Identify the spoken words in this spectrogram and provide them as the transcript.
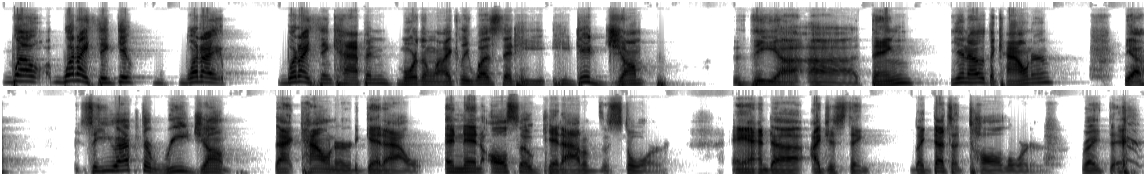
Well, what I think it, what I, what I think happened more than likely was that he he did jump the uh, uh thing, you know, the counter. Yeah. So you have to re-jump that counter to get out, and then also get out of the store. And uh, I just think like that's a tall order right there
